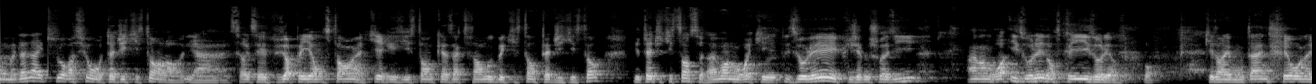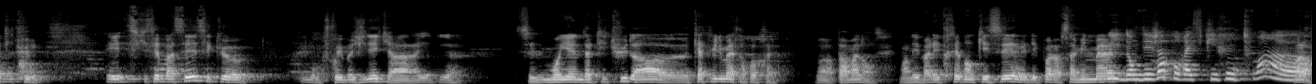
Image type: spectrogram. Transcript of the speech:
ma, dernière exploration au Tadjikistan. Alors, il y a, c'est vrai que fait plusieurs pays en ce temps, y a Kyrgyzstan, Kazakhstan, Ouzbékistan, Tadjikistan. Le Tadjikistan, c'est vraiment un endroit qui est isolé, et puis j'avais choisi un endroit isolé dans ce pays isolé, en fait. Bon, qui est dans les montagnes, très haut en altitude. Et ce qui s'est passé, c'est que, donc, il faut imaginer qu'il y a, a- c'est une moyenne d'altitude à euh, 4000 mètres à peu près, voilà, permanente. Dans des vallées très encaissées, avec des cols à 5000 mètres. Oui, donc déjà, pour respirer, toi... euh, Voilà,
